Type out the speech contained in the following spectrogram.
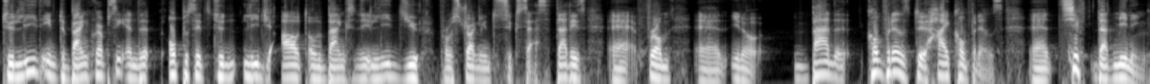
to lead into bankruptcy and the opposite to lead you out of banks to lead you from struggling to success. That is uh, from uh, you know bad confidence to high confidence. Uh, shift that meaning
